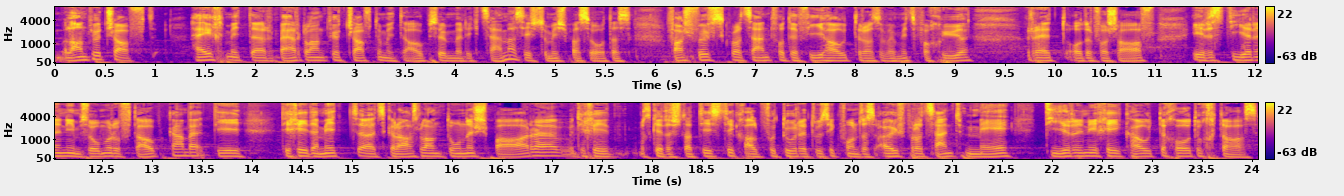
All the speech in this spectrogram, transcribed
Landwirtschaft hängt mit der Berglandwirtschaft und mit der Alpsümmerung zusammen. Es ist zum Beispiel so, dass fast 50 Prozent der Viehhalter, also wenn man jetzt von Kühen redet oder von Schafen, ihre Tiere im Sommer auf die Alp geben, die die können damit äh, das Grasland unten sparen. Die können, es gibt eine Statistik, Alpfutur hat herausgefunden, dass 11% mehr Tiere gehalten kommen durch das.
